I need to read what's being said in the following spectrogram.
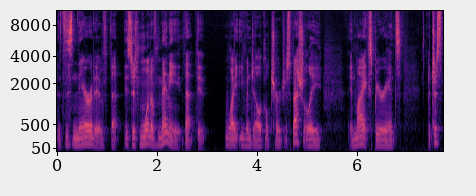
It's this narrative that is just one of many that the white evangelical church, especially in my experience, it just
